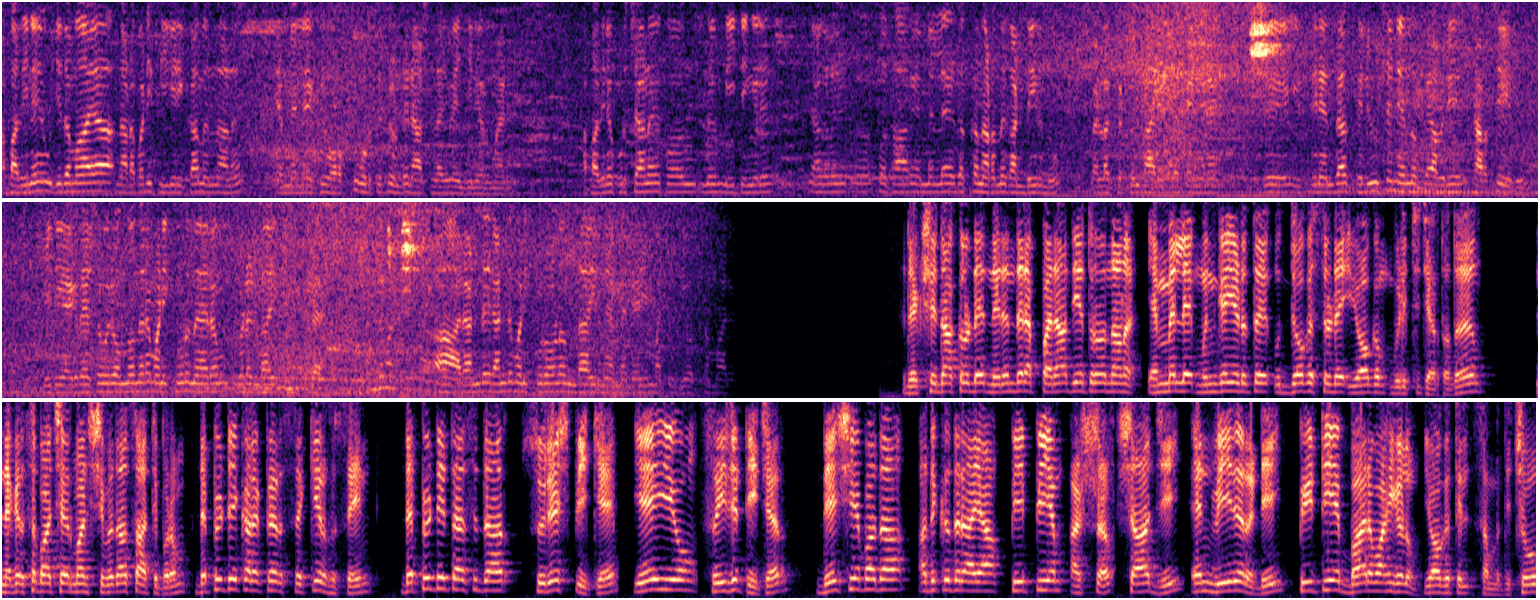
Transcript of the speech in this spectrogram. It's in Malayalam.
അപ്പോൾ അതിന് ഉചിതമായ നടപടി സ്വീകരിക്കാമെന്നാണ് എം എൽ എക്ക് ഉറപ്പ് കൊടുത്തിട്ടുണ്ട് നാഷണൽ ഹൈവേ എഞ്ചിനീയർമാർ അപ്പോൾ അതിനെക്കുറിച്ചാണ് ഇപ്പോൾ ഇന്ന് മീറ്റിങ്ങിൽ ഞങ്ങൾ ഇപ്പോൾ സാറ് എം എൽ എ ഇതൊക്കെ നടന്ന് കണ്ടിരുന്നു. വെള്ളക്കെട്ടും കാര്യങ്ങളൊക്കെ എങ്ങനെ ഇത് ഇതിനെന്താ സൊല്യൂഷൻ എന്നൊക്കെ അവർ ചർച്ച ചെയ്തു. മീറ്റിംഗ് ഏകദേശം ഒരു ഒന്നൊന്നര മണിക്കൂർ നേരം ഇവിടെ ഉണ്ടായിരുന്നു ആ രണ്ട് രണ്ട് മണിക്കൂറോളം ഉണ്ടായിരുന്നു എം എൽ എയും മറ്റു ഉദ്യോഗസ്ഥന്മാരും. രക്ഷിതാക്കളുടെ നിരന്തര പരാതിയെ തുടർന്നാണ് എം എൽ എ മുൻകൈയെടുത്ത് ഉദ്യോഗസ്ഥരുടെ യോഗം വിളിച്ചു ചേർത്തത്. നഗരസഭാ chairman Sivadas Attippuram deputy collector Zakir Hussain deputy tahsildar Suresh P K A EO Sreeja teacher ദേശീയപാത അധികൃതരായ P P M Ashraf Shaji N Veerareddy P T A ഭാരവാഹികളും യോഗത്തിൽ സംബന്ധിച്ചു.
